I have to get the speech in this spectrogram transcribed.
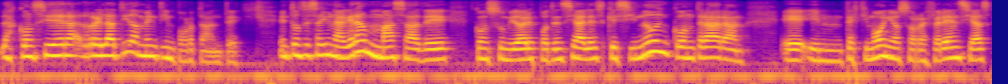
las considera relativamente importante. Entonces hay una gran masa de consumidores potenciales que si no encontraran eh, testimonios o referencias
